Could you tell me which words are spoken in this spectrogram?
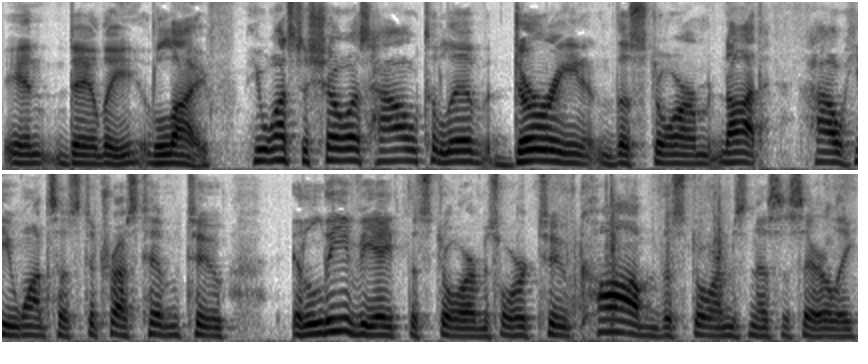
in daily life. He wants to show us how to live during the storm, not how he wants us to trust him to alleviate the storms or to calm the storms necessarily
